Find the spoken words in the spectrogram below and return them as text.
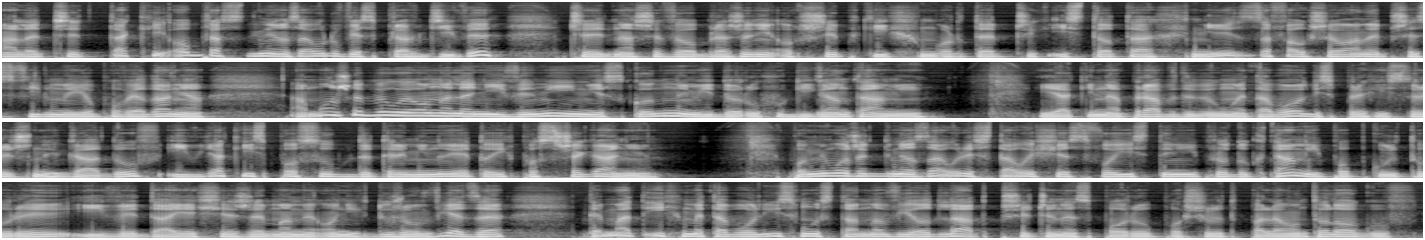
Ale czy taki obraz dinozaurów jest prawdziwy? Czy nasze wyobrażenie o szybkich, morderczych istotach nie jest zafałszowane przez filmy i opowiadania, a może były one leniwymi i nieskłonnymi do ruchu gigantami? Jaki naprawdę był metabolizm prehistorycznych gadów i w jaki sposób determinuje to ich postrzeganie? Pomimo, że dinozaury stały się swoistymi produktami popkultury i wydaje się, że mamy o nich dużą wiedzę, temat ich metabolizmu stanowi od lat przyczynę sporu pośród paleontologów.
